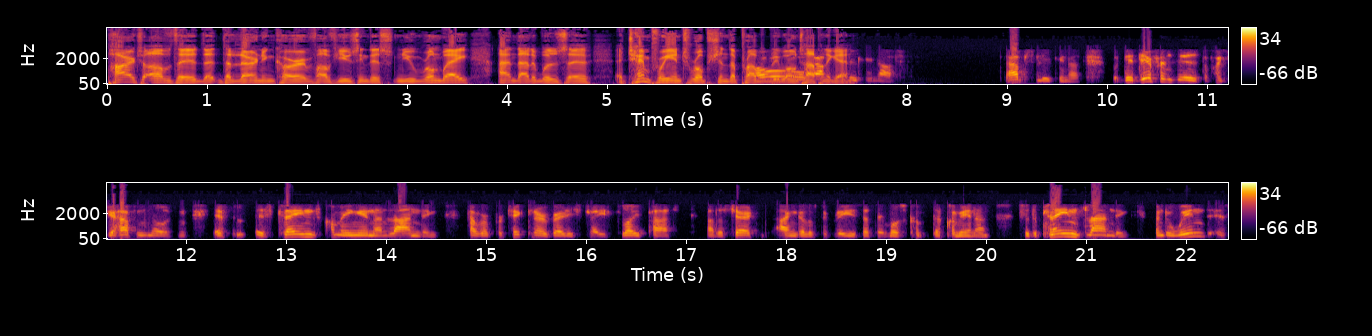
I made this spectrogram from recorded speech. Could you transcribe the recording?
part of the, the, the, learning curve of using this new runway, and that it was a, a temporary interruption that probably oh, won't happen absolutely again? Absolutely not. Absolutely not. But the difference is what you haven't know if, if planes coming in and landing have a particular very straight flight path at a certain angle of degrees that they must come, come in on. So the planes landing, when the wind is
